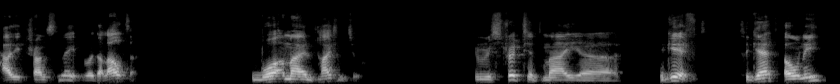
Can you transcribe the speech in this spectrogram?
how do you translate with alalta? What am I entitled to? He restricted my uh, gift to get only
